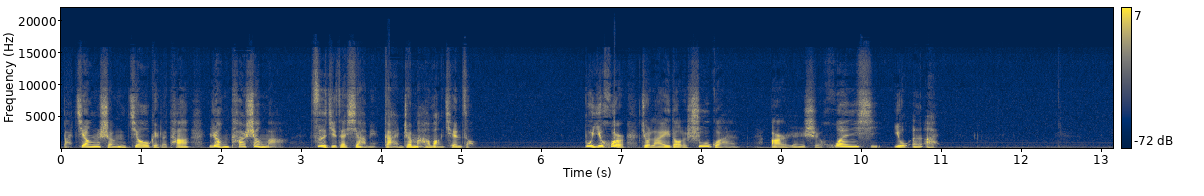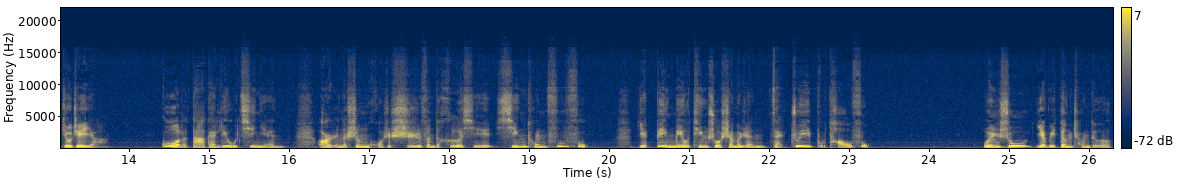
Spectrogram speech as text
把缰绳交给了他，让他上马，自己在下面赶着马往前走。不一会儿就来到了书馆，二人是欢喜又恩爱。就这样，过了大概六七年，二人的生活是十分的和谐，形同夫妇，也并没有听说什么人在追捕逃妇。文书也为邓承德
